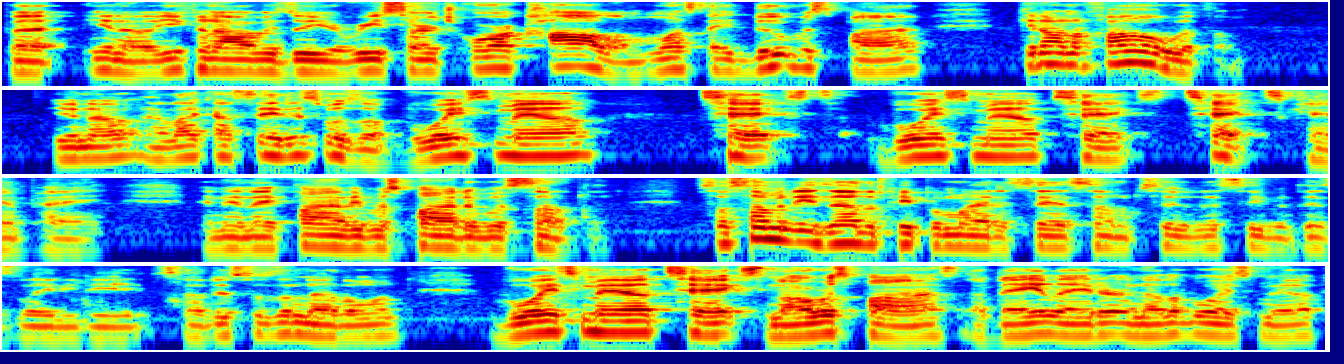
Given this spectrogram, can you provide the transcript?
But you know, you can always do your research or call them. Once they do respond, get on the phone with them. You know, and like I say, this was a voicemail, text, voicemail, text, text campaign. And then they finally responded with something. So some of these other people might have said something too. Let's see what this lady did. So this was another one. Voicemail, text, no response. A day later, another voicemail.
